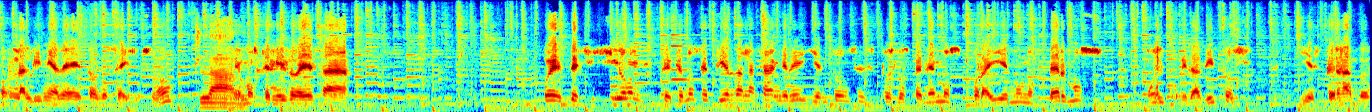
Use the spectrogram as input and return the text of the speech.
con la línea de todos ellos, ¿no? Claro. Hemos tenido esa pues decisión de que no se pierda la sangre y entonces pues los tenemos por ahí en unos termos muy cuidaditos y esperando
